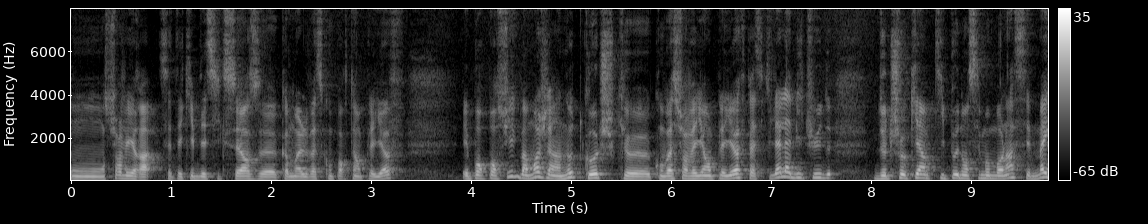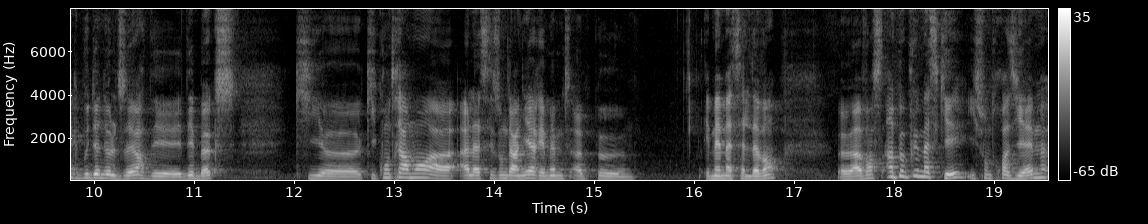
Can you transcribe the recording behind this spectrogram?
on surveillera cette équipe des Sixers, euh, comment elle va se comporter en playoff. Et pour poursuivre, bah moi j'ai un autre coach qu'on va surveiller en playoff parce qu'il a l'habitude de choquer un petit peu dans ces moments-là. C'est Mike Budenholzer des, Bucks, qui, qui contrairement à, la saison dernière et même, un peu, et même à celle d'avant, avance un peu plus masqué. Ils sont troisième.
